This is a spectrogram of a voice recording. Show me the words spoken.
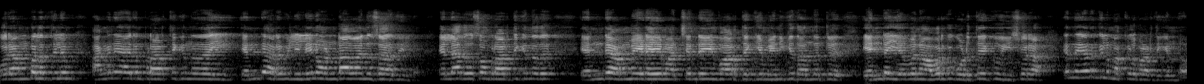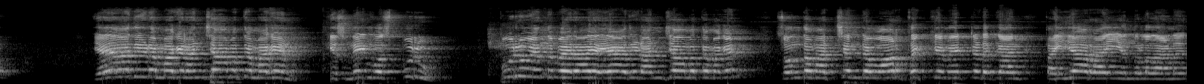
ഒരു അമ്പലത്തിലും അങ്ങനെ ആരും പ്രാർത്ഥിക്കുന്നതായി എന്റെ അറിവിൽ ഇനി ഉണ്ടാവാനും സാധ്യതയില്ല. എല്ലാ ദിവസവും പ്രാർത്ഥിക്കുന്നത് എന്റെ അമ്മയുടെയും അച്ഛന്റെയും വാർദ്ധക്യം എനിക്ക് തന്നിട്ട് എന്റെ യൗവനം അവർക്ക് കൊടുത്തേക്കൂ ഈശ്വര എന്ന് ഏതെങ്കിലും മക്കൾ പ്രാർത്ഥിക്കുന്നുണ്ടോ? യയാദിയുടെ മകൻ അഞ്ചാമത്തെ മകൻ his name was Puru Puru എന്നു പേരായ യയാദിയുടെ അഞ്ചാമത്തെ മകൻ സ്വന്തം അച്ഛന്റെ വാർദ്ധക്യം ഏറ്റെടുക്കാൻ തയ്യാറായി എന്നുള്ളതാണ്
